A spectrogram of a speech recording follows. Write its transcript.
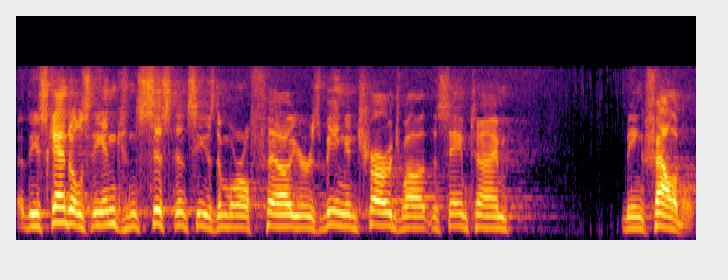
The scandals, the inconsistencies, the moral failures, being in charge while at the same time being fallible.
